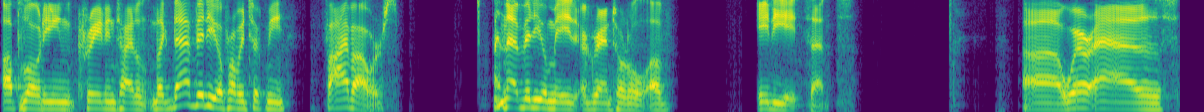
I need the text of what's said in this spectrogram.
uploading, creating titles. Like that video probably took me five hours. And that video made a grand total of 88 cents. Uh, whereas,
